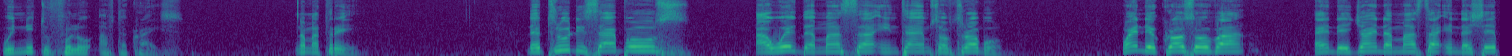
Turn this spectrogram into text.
We need to follow after Christ. Number three, the true disciples awake the master in times of trouble. When they cross over and they join the master in the ship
